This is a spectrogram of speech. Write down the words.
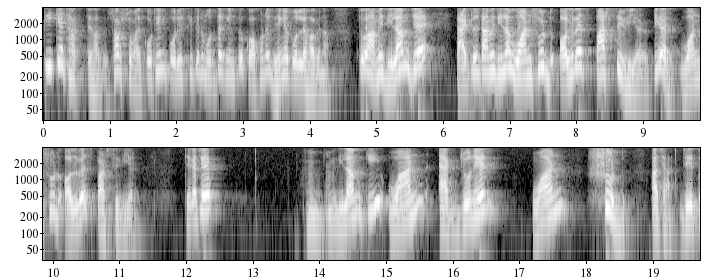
টিকে থাকতে হবে, সবসময়। কঠিন পরিস্থিতির মধ্যে কিন্তু কখনোই ভেঙে পড়লে হবে না। তো আমি দিলাম যে টাইটেলটা আমি দিলাম one should always persevere clear one should always persevere ঠিক আছে? হুম, আমি দিলাম কি? ওয়ান একজনের ওয়ান শুড আচ্ছা যেহেতু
